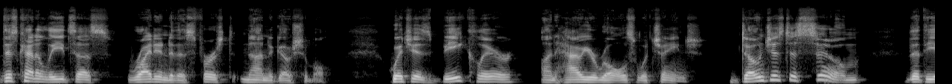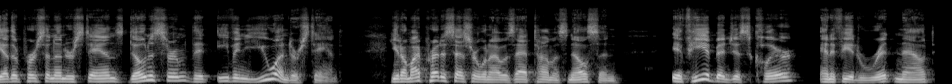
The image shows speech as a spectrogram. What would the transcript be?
This kind of leads us right into this first non negotiable, which is be clear on how your roles will change. Don't just assume that the other person understands. Don't assume that even you understand. You know, my predecessor, when I was at Thomas Nelson, if he had been just clear and if he had written out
